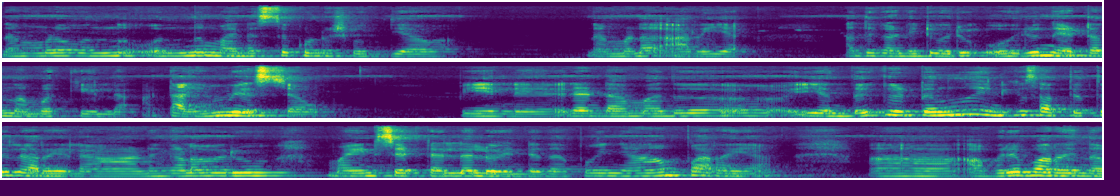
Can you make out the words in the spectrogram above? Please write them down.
നമ്മൾ ഒന്ന് ഒന്ന് മനസ്സ് കൊണ്ട് ശുദ്ധിയാവുക. നമ്മൾ അറിയുക. അത് കണ്ടിട്ട് ഒരു ഒരു നേട്ടം നമുക്കില്ല. ടൈം വേസ്റ്റ് ആവും. പിന്നെ രണ്ടാമത് എന്ത് കിട്ടുന്നത് എനിക്ക് സത്യത്തിൽ അറിയില്ല. ആണുങ്ങളെ ഒരു മൈൻഡ് സെറ്റ് അല്ലല്ലോ എന്റെത് അപ്പോൾ ഞാൻ പറയാം അവർ പറയുന്ന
